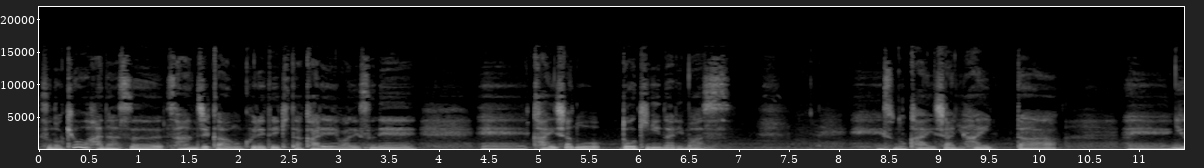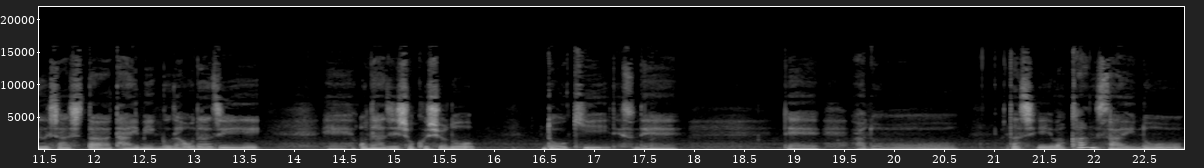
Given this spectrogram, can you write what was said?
その今日話す3時間遅れてきた彼はですね、えー、会社の同期になります、えー、その会社に入ったえー、入社したタイミングが同じ、え、同じ職種の同期ですね。であの、私は関西の、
